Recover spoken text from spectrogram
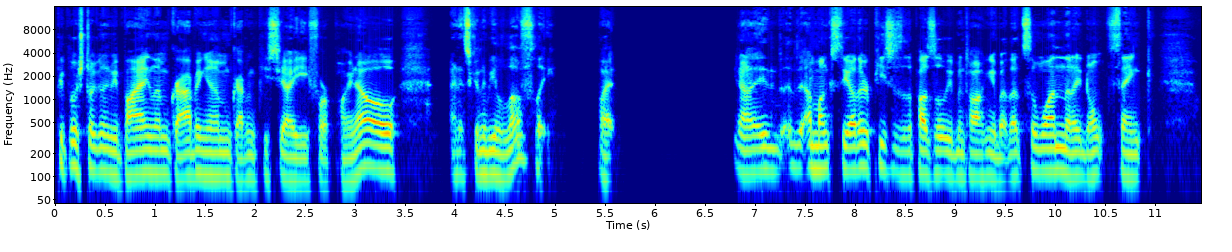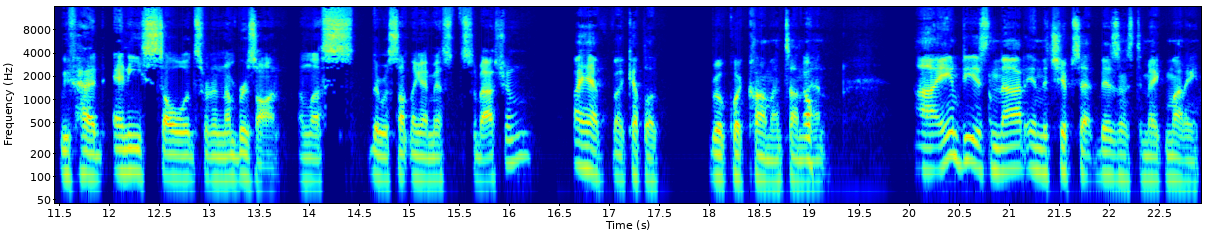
people are still going to be buying them, grabbing them, grabbing PCIe 4.0, and it's going to be lovely. You know, amongst the other pieces of the puzzle that we've been talking about, that's the one that I don't think we've had any solid sort of numbers on, unless there was something I missed, Sebastian. I have a couple of real quick comments on oh. that. Uh, AMD is not in the chipset business to make money.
